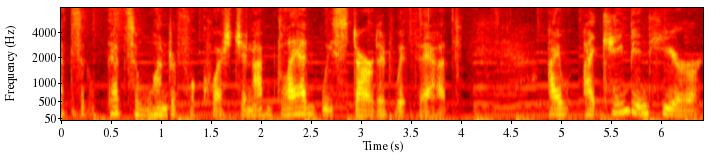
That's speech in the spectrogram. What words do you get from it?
that's a, that's a wonderful question. I'm glad we started with that. I, I came in here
